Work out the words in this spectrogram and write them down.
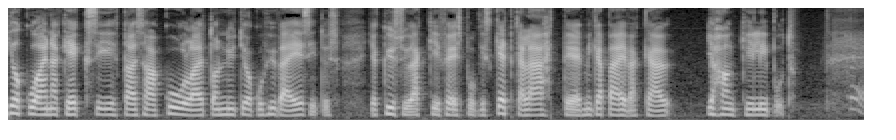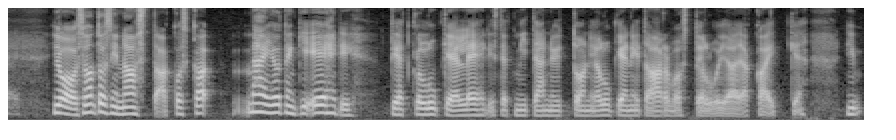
Joku aina keksii tai saa kuulla, että on nyt joku hyvä esitys ja kysyy Facebookissa, ketkä lähtee, mikä päivä käy ja hankkii liput. Joo, se on tosi nastaa, koska mä en jotenkin ehdi, tiedätkö, lukea lehdistä, että mitä nyt on ja lukea niitä arvosteluja ja kaikkea. Niin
